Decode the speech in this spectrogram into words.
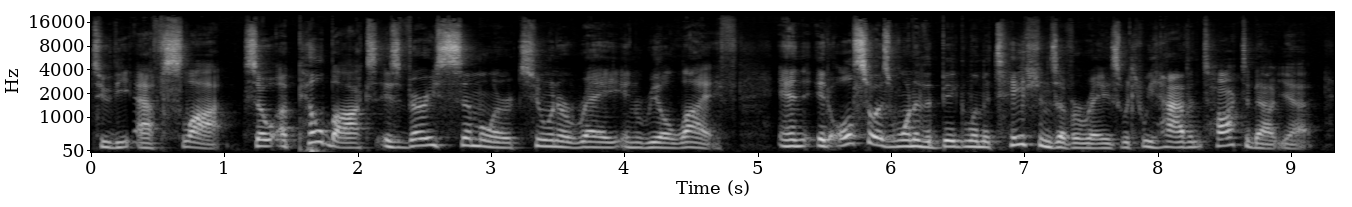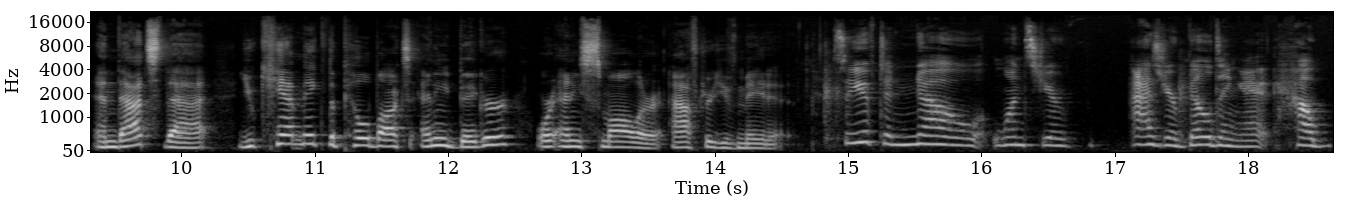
to the F slot. So a pillbox is very similar to an array in real life. And it also has one of the big limitations of arrays, which we haven't talked about yet. And that's that you can't make the pillbox any bigger or any smaller after you've made it. So you have to know once you're, as you're building it, how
